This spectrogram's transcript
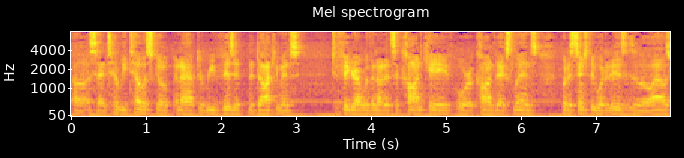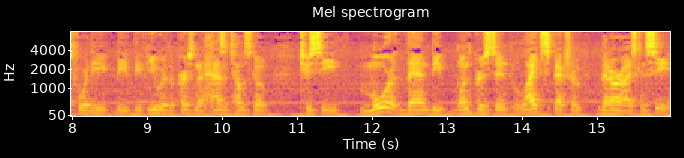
uh, Santilli telescope, and I have to revisit the documents to figure out whether or not it's a concave or a convex lens. But essentially, what it is is it allows for the, the, the viewer, the person that has a telescope, to see more than the 1% light spectrum that our eyes can see.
